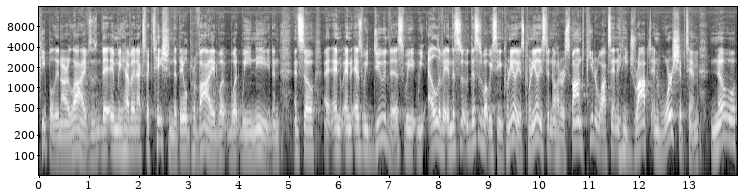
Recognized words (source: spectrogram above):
people in our lives, and we have an expectation that they will provide what, what we need. And, and so, and, and as we do this, we, we elevate, and this is, this is what we see in Cornelius. Cornelius didn't know how to respond. Peter walks in and he dropped and worshiped him. No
